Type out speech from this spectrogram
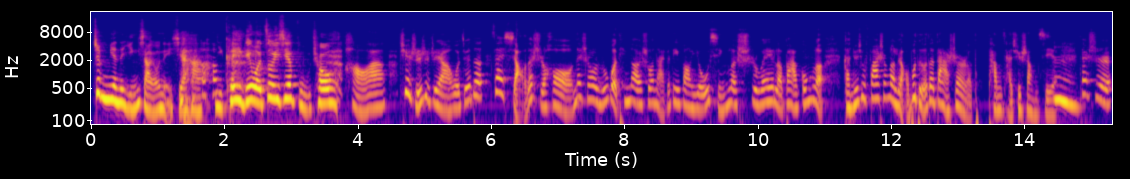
正面的影响有哪些哈，你可以给我做一些补充。好啊，确实是这样。我觉得在小的时候，那时候如果听到说哪个地方游行了、示威了、罢工了，感觉就发生了了不得的大事儿了，他们才去上街。嗯，但是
